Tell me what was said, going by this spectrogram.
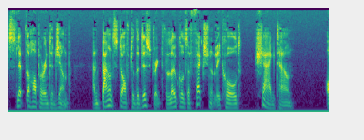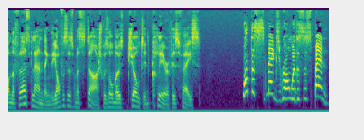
slipped the hopper into jump, and bounced off to the district the locals affectionately called Shagtown. On the first landing, the officer's moustache was almost jolted clear of his face. What the smeg's wrong with the suspend?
